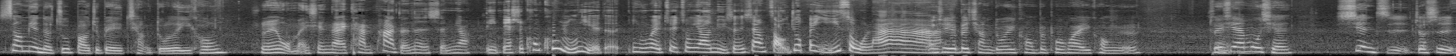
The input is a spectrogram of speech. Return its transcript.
上面的珠宝就被抢夺了一空。所以我们现在看帕德嫩神庙里面是空空如也的，因为最重要的女神像早就被移走啦，而且被抢夺一空，被破坏一空了。所以现在目前现址就是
